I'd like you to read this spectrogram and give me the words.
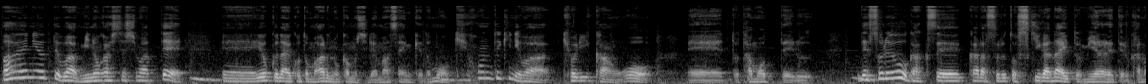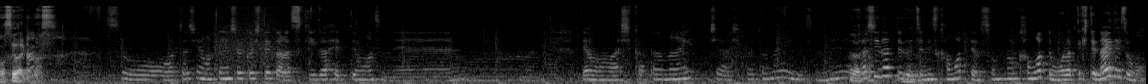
場合によっては見逃してしまって、うん。えー良くないこともあるのかもしれませんけども、うん。基本的には距離感を、えー、と保っている。でそれを学生からすると隙がないと見られている可能性はあります。そう私も転職してから隙が減ってますね。うんでもまあ仕方ないっちゃ仕方ないですね。私だって別に構ってそんな構ってもらってきてないですもん。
